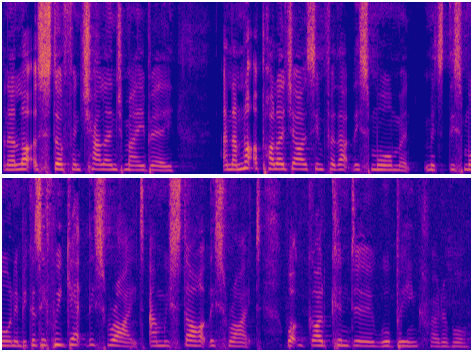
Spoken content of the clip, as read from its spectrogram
and a lot of stuff and challenge, maybe. And I'm not apologizing for that this, moment, this morning because if we get this right and we start this right, what God can do will be incredible.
